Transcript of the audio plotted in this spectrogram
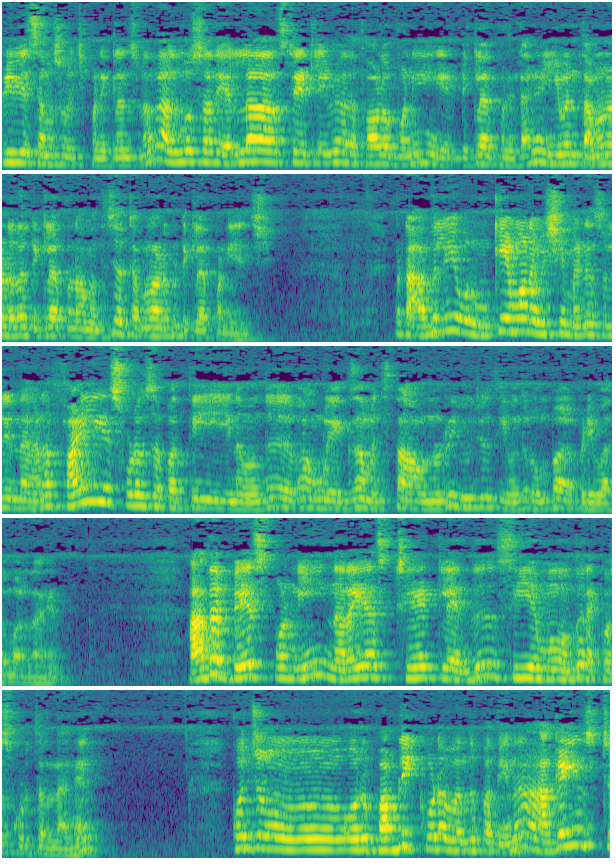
ப்ரீவியஸ் செமஸ்டர் வச்சு பண்ணிக்கலாம்னு சொன்னாங்க. ஆல்மோஸ்ட் அது எல்லா ஸ்டேட்லையுமே அதை ஃபாலோ பண்ணி டிக்ளேர் பண்ணிட்டாங்க. ஈவன் தமிழ்நாடு தான் டிக்ளேர் பண்ணாமல் இருந்துச்சு. தமிழ்நாடு தமிழ்நாடுக்கும் டிக்ளேர் பண்ணியாச்சு. பட் அதுலேயே ஒரு முக்கியமான விஷயம் என்ன சொல்லியிருந்தாங்கன்னா ஃபைனல் இயர் ஸ்டூடெண்ட்ஸை பற்றி நான் வந்து அவங்களுக்கு எக்ஸாம் வச்சு தான் ஆகணுன்ற யூஜிசி வந்து ரொம்ப பிடிவாதமாக இருந்தாங்க. அதை பேஸ் பண்ணி நிறைய ஸ்டேட்லேருந்து சிஎம்ஓ வந்து ரெக்வஸ்ட் கொடுத்துருந்தாங்க. கொஞ்சம் ஒரு பப்ளிக் கூட வந்து பார்த்தீங்கன்னா அகைன்ஸ்ட்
